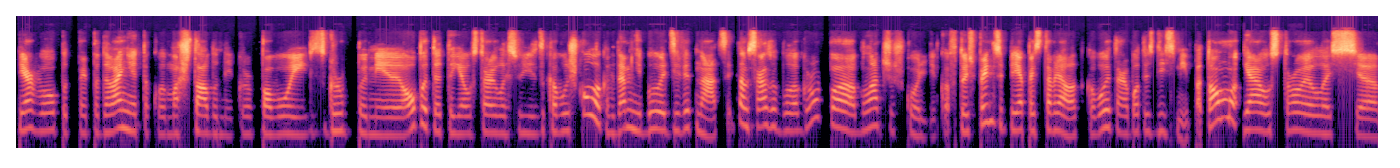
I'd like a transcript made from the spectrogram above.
первый опыт преподавания такой масштабный, групповой, с группами опыт, это я устроилась в языковую школу, когда мне было 19. Там сразу была группа младших школьников, то есть, в принципе, я представляла, каково это работать с детьми. Потом я устроилась э,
